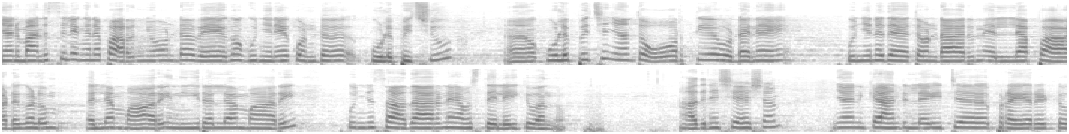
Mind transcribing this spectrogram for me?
ഞാൻ മനസ്സിലിങ്ങനെ പറഞ്ഞുകൊണ്ട് വേഗം കുഞ്ഞിനെ കൊണ്ട് കുളിപ്പിച്ചു. കുളിപ്പിച്ച് ഞാൻ തോർത്തിയ ഉടനെ കുഞ്ഞിന്റെ ദേഹത്തുണ്ടായിരുന്ന എല്ലാ പാടുകളും എല്ലാം മാറി നീരെല്ലാം മാറി കുഞ്ഞ് സാധാരണ അവസ്ഥയിലേക്ക് വന്നു. അതിനുശേഷം ഞാൻ ക്യാൻഡിൽ ലൈറ്റ് പ്രെയർ ഇട്ടു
